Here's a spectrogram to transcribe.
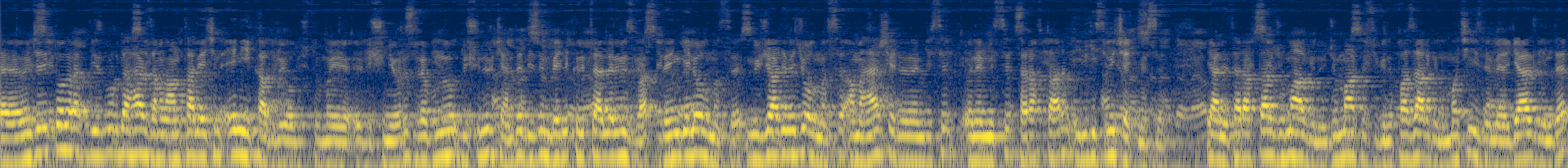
öncelikli olarak biz burada her zaman Antalya için en iyi kadroyu oluşturmayı e, düşünüyoruz ve bunu düşünürken de bizim belli kriterlerimiz var. Dengeli olması, mücadeleci olması ama her şeyden önemlisi, önemlisi taraftarın ilgisini çekmesi. Yani taraftar cuma günü, cumartesi günü, pazar günü maçı izlemeye geldiğinde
